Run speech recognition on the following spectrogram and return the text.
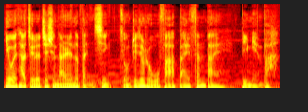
因为他觉得这是男人的本性。总之就是无法百分百避免吧。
